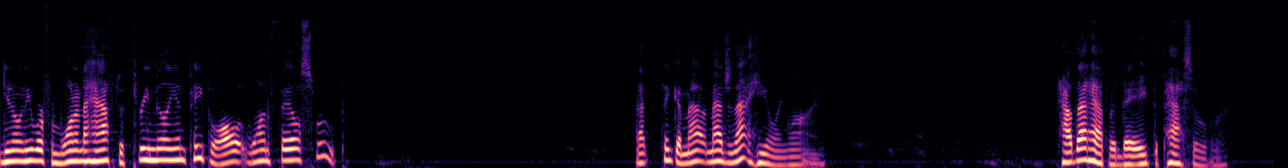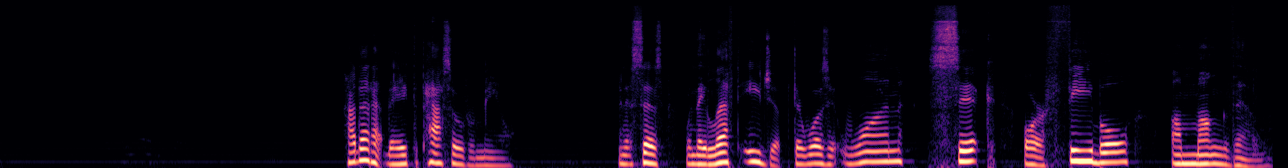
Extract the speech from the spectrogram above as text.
you know, anywhere from one and a half to three million people all at one fell swoop. I think imagine that healing line. How'd that happen? They ate the Passover. How'd that happen? They ate the Passover meal. And it says, when they left Egypt, there wasn't one sick or feeble among them.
